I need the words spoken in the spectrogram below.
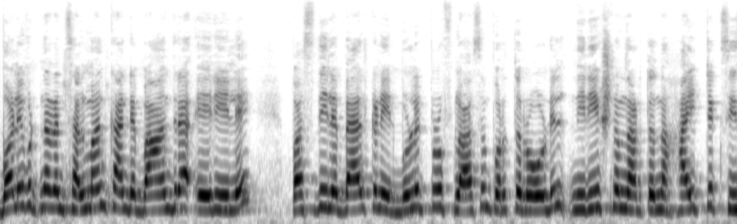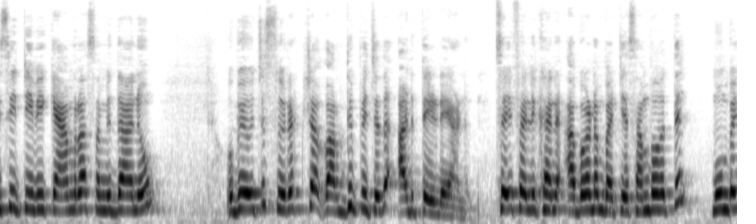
ബോളിവുഡ് നടൻ സൽമാൻ ഖാന്റെ ബാന്ദ്ര ഏരിയയിലെ വസതിയിലെ ബാൽക്കണിയിൽ ബുള്ളറ്റ് പ്രൂഫ് ഗ്ലാസും പുറത്ത് റോഡിൽ നിരീക്ഷണം നടത്തുന്ന hitech C C T V camera സംവിധാനവും ഉപയോഗിച്ച് സുരക്ഷ വർദ്ധിപ്പിച്ചത് അടുത്തയിടെയാണ് സെയ്ഫ് അലിഖാന് അപകടം പറ്റിയ സംഭവത്തിൽ മുംബൈ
